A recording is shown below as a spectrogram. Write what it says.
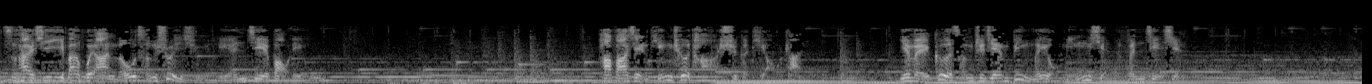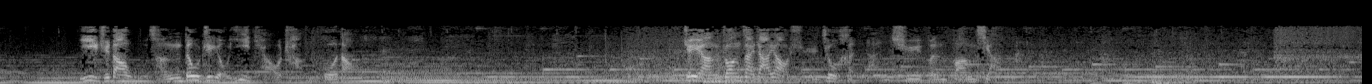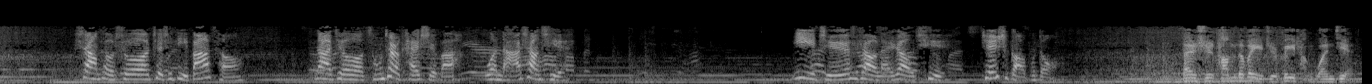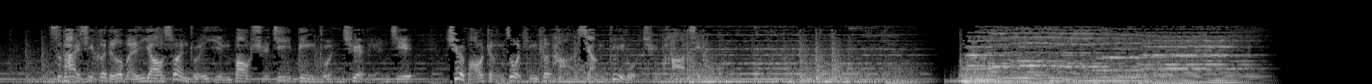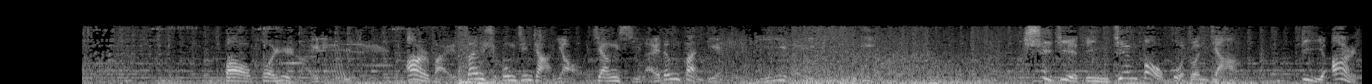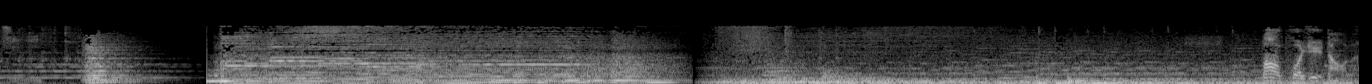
斯泰西一般会按楼层顺序连接爆裂物。他发现停车塔是个挑战，因为各层之间并没有明显的分界线，一直到五层都只有一条长坡道。这样装载炸药时就很难区分方向。上头说这是第八层，那就从这儿开始吧。我拿上去，一直绕来绕去，真是搞不懂。但是他们的位置非常关键，斯泰西和德文要算准引爆时机并准确连接，确保整座停车塔向坠落区塌陷。爆破日来临，二百三十公斤炸药将喜来登饭店夷为平地。世界顶尖爆破专家第二集。爆破日到了。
